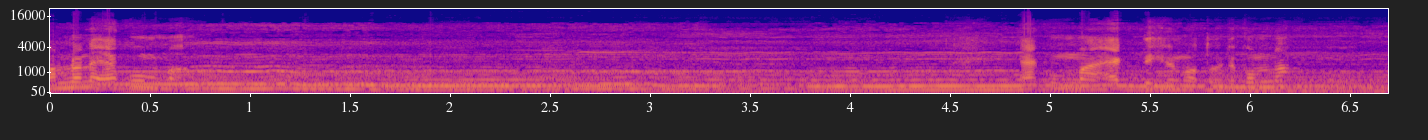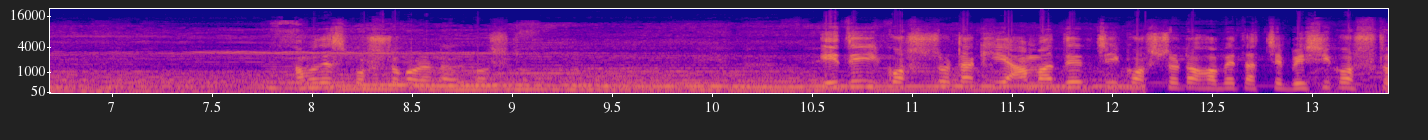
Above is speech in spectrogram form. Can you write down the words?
আমরা না এক উম্মা। এক উম্মা এক দেহের মতো, এরকম না? আমাদের স্পষ্ট করে না ওই কষ্ট। যে এই কষ্টটা কি আমাদের যে কষ্টটা হবে তার চেয়ে বেশি কষ্ট?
